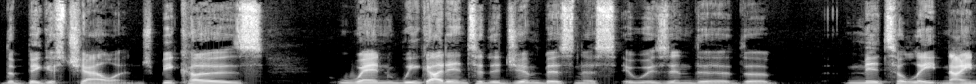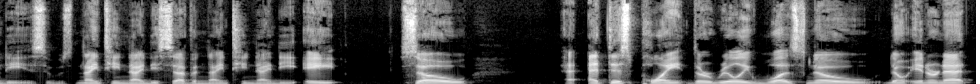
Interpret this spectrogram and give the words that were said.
the biggest challenge because when we got into the gym business, it was in the the mid to late 90s. It was 1997, 1998. So at this point there really was no no internet.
